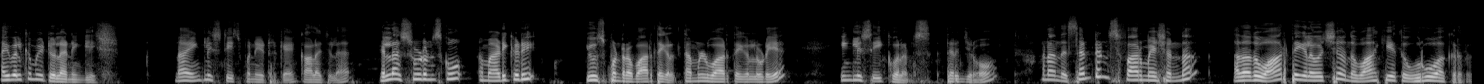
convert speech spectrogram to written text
I welcome you to learn English நான் இங்கிலீஷ் டீச் பண்ணிகிட்ருக்கேன் காலேஜில் எல்லா ஸ்டூடெண்ட்ஸ்க்கும் நம்ம அடிக்கடி யூஸ் பண்ணுற வார்த்தைகள் தமிழ் வார்த்தைகளுடைய இங்கிலீஷ் ஈக்குவலன்ஸ் தெரிஞ்சிடும் ஆனால் அந்த சென்டென்ஸ் ஃபார்மேஷன் தான் அதாவது வார்த்தைகளை வச்சு அந்த வாக்கியத்தை உருவாக்குறது.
